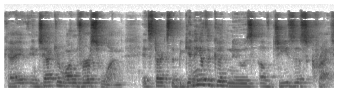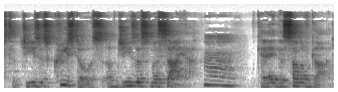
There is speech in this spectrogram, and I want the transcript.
okay, in chapter 1, verse 1, it starts the beginning of the good news of Jesus Christ, of Jesus Christos, of Jesus Messiah, okay, the Son of God.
